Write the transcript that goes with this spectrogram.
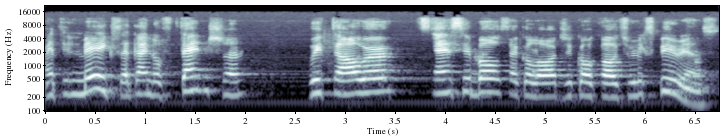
and it makes a kind of tension with our sensible, psychological, cultural experience.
